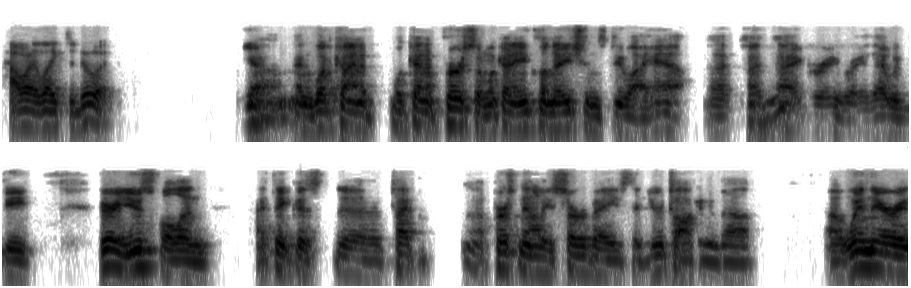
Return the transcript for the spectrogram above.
how I like to do it. Yeah, and what kind of what kind of person, what kind of inclinations do I have? I, mm-hmm. I, I agree, Ray. That would be very useful, and I think this the type of personality surveys that you're talking about, uh, when they're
